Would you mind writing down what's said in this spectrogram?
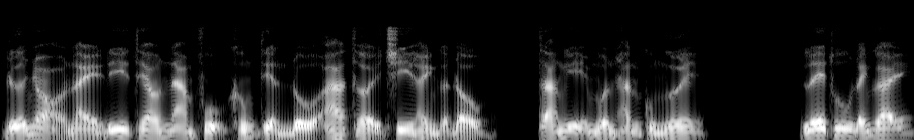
đứa nhỏ này đi theo nam phụ không tiền đồ a thời chi hành gật đầu, ta nghĩ muốn hắn cùng ngươi. Lê Thu đánh gãy,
